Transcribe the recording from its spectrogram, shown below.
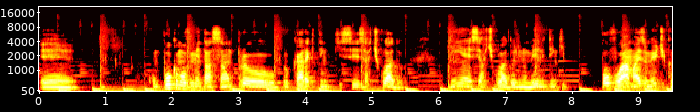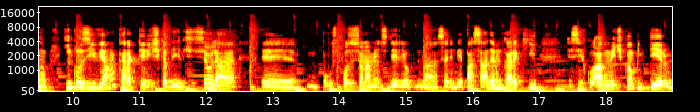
é, com pouca movimentação pro, pro cara que tem que ser esse articulador. Quem é esse articulador ali no meio, ele tem que povoar mais o meio de campo, que inclusive é uma característica dele. Se você olhar é, os posicionamentos dele na Série B passada, era um cara que circulava o meio de campo inteiro.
